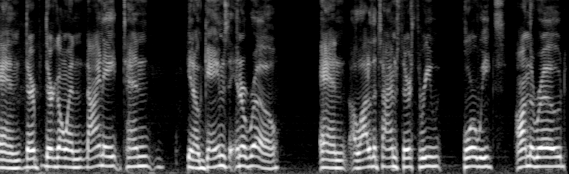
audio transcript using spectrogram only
and they're they're going nine, eight, ten, you know, games in a row, and a lot of the times they're three, four weeks on the road,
